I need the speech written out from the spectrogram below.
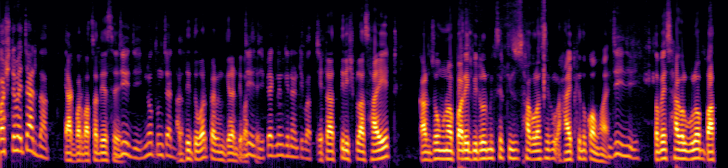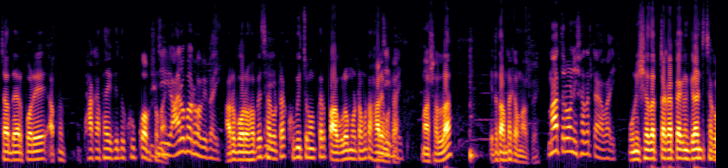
বয়সটা ভাই চার দাঁত। একবার বাচ্চা দিয়েছে। জি জি নতুন চার দাঁত। দ্বিতীয়বার প্যাকেট গ্যারান্টি পাচ্ছে। জি প্রেগনেন্ট গ্যারান্টি পাচ্ছে। এটা তিরিশ প্লাস হাইট কারণ যমুনা পাড়ি বিরল মিক্সের কিছু ছাগল আছে হাইট কিন্তু কম হয়। জি জি। তবে ছাগলগুলো বাচ্চা দেওয়ার পরে আপনার ফাঁকা থাকে কিন্তু খুব কম সময়। আরও বড় হবে ভাই। আরও বড় হবে ছাগলটা খুবই চমৎকার পাগুলো মোটামুটি জি মোটা। ভাই। মাশাল্লাহ এটা দামটা কেমন আসবে? মাত্র উনিশ হাজার টাকা ভাই। উনিশ হাজার টাকা প্যাকেট গ্যারান্টি ছাগল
